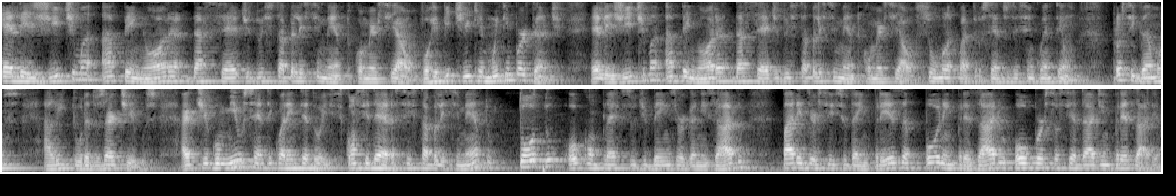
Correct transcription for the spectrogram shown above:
é legítima a penhora da sede do estabelecimento comercial. Vou repetir que é muito importante é legítima a penhora da sede do estabelecimento comercial. Súmula 451. Prossigamos a leitura dos artigos. Artigo 1142. Considera-se estabelecimento todo o complexo de bens organizado para exercício da empresa por empresário ou por sociedade empresária.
